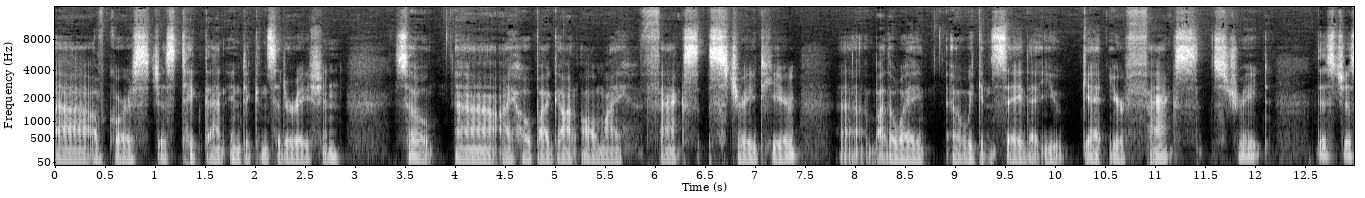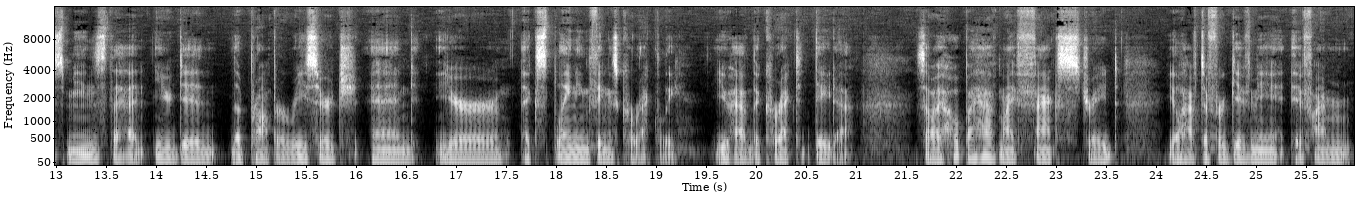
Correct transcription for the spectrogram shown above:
uh, of course, just take that into consideration. So, uh, I hope I got all my facts straight here. Uh, by the way, uh, we can say that you get your facts straight this just means that you did the proper research and you're explaining things correctly. You have the correct data. So I hope I have my facts straight. You'll have to forgive me if I'm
